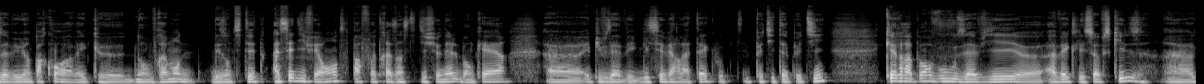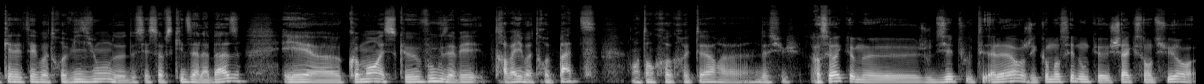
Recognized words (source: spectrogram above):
Vous avez eu un parcours avec euh, vraiment des entités assez différentes, parfois très institutionnelles, bancaires, euh, et puis vous avez glissé vers la tech petit à petit. Quel rapport vous, vous aviez euh, avec les soft skills? Quelle était votre vision de, ces soft skills à la base? Et comment est-ce que vous, vous avez travaillé votre patte en tant que recruteur dessus? Alors c'est vrai, comme je vous disais tout à l'heure, j'ai commencé donc chez Accenture,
